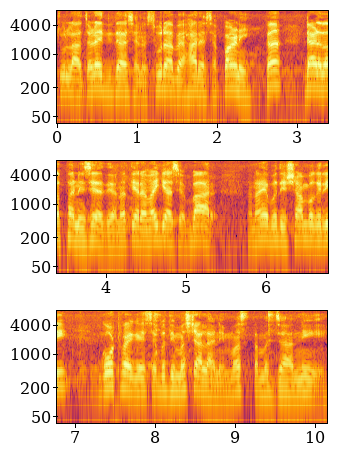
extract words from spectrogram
ચૂલા ચડાવી દીધા છે અને સુરાભાઈ હારે છે પાણી. કા? દાળ બાફાની છે ત્યાં અત્યારે વાગ્યા છે બાર. અને અહીંયા બધી સામગ્રી ગોઠવાઈ ગઈ છે બધી મસાલાની. મસ્ત મજાની.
